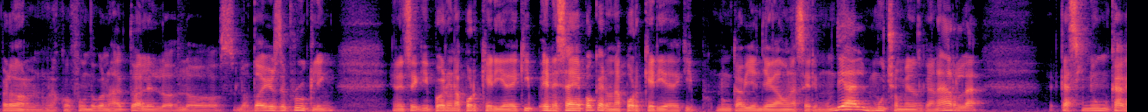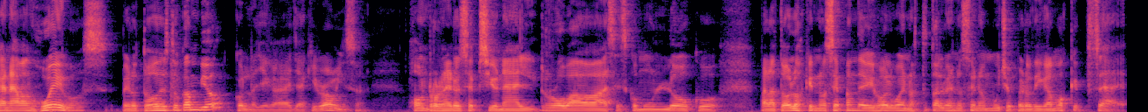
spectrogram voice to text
perdón, los confundo con los actuales, los, los, los Dodgers de Brooklyn, en ese equipo era una porquería de equipo, en esa época era una porquería de equipo. Nunca habían llegado a una serie mundial, mucho menos ganarla casi nunca ganaban juegos, pero todo esto cambió con la llegada de Jackie Robinson. Honronero excepcional, robaba bases como un loco. Para todos los que no sepan de béisbol, bueno, esto tal vez no suena mucho, pero digamos que, o sea,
